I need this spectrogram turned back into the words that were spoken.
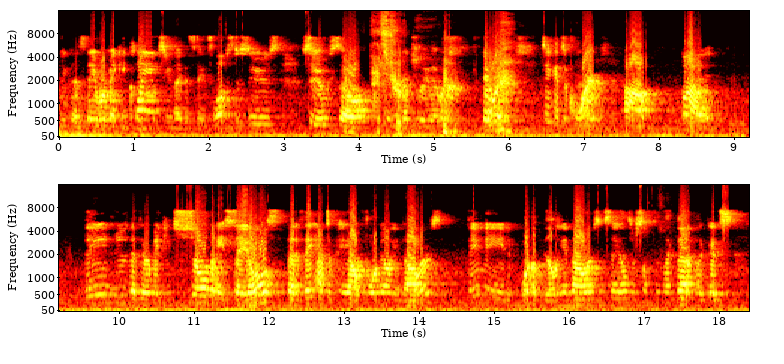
because they were making claims. The United States loves to sue, sue. So That's true. eventually they would they would take it to court. Um, but they knew that they were making so many sales that if they had to pay out four million dollars, they made what a billion dollars in sales or something like that. Like it's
